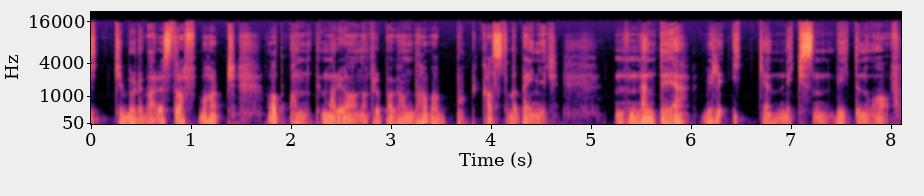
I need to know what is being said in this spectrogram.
ikke burde være straffbart, og at antimarihuana-propaganda var bortkastede penger. Men det ville ikke Nixon vite noe av.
